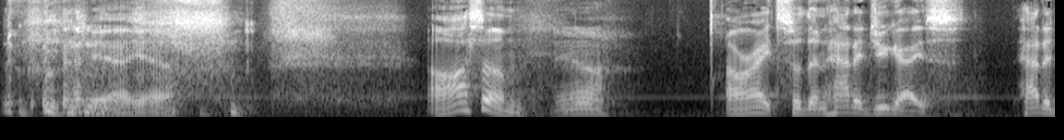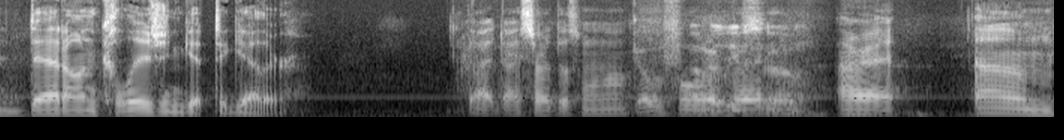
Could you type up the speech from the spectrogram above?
Yeah, yeah. Awesome. yeah. All right. So then, how did you guys? How did Dead on Collision get together? Do I, do I start this one off? Go I for it, believe so. All right. Um,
